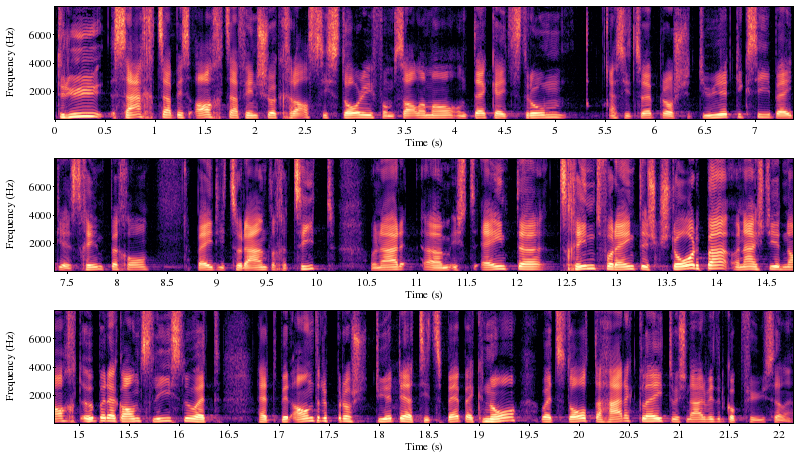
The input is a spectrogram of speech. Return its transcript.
3, 16 bis 18 findest du eine krasse Story vom Salomo. Und da geht es darum, es waren zwei Prostituierte, beide haben ein Kind bekommen, beide zur ähnlichen Zeit. Und dann ähm, ist das, eine, das Kind von einem ist gestorben und dann ist die Nacht über ganz leise und hat, hat bei anderen Prostituierten hat sie das Baby genommen und hat das Tote hergelegt und ist dann wieder gefüßeln.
